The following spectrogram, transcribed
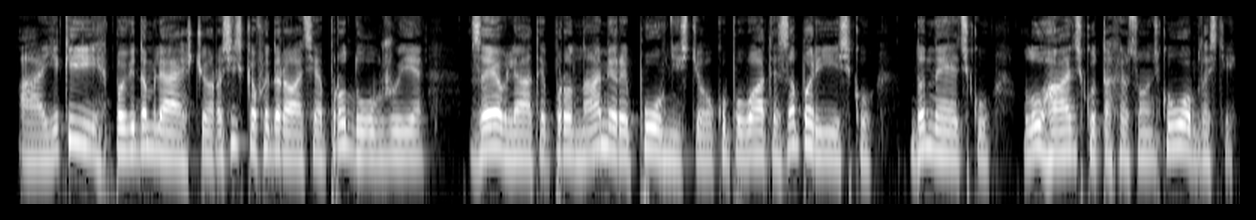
а який повідомляє, що Російська Федерація продовжує заявляти про наміри повністю окупувати Запорізьку, Донецьку, Луганську та Херсонську області.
